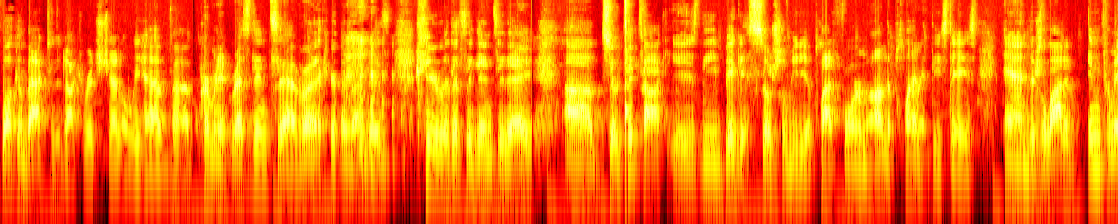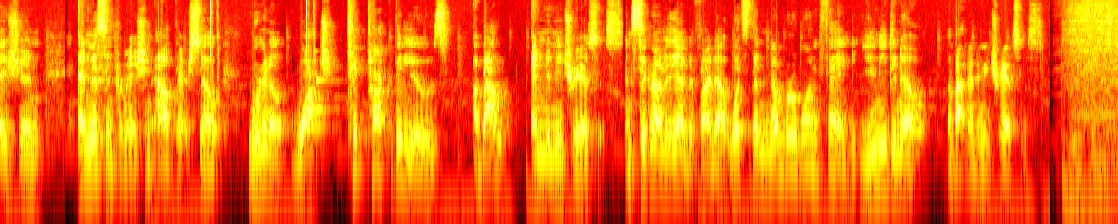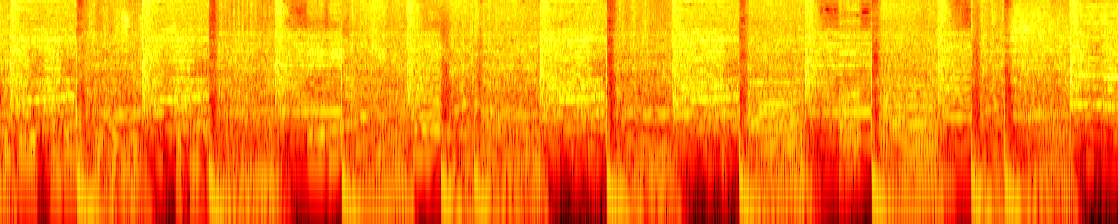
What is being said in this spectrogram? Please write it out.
Welcome back to the Dr. Rich channel. We have uh, permanent resident uh, Veronica Hernandez here with us again today. Uh, so TikTok is the biggest social media platform on the planet these days, and there's a lot of information and misinformation out there. So we're gonna watch TikTok videos about endometriosis and stick around to the end to find out what's the number one thing you need to know about endometriosis. Three things people with endometriosis should know.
